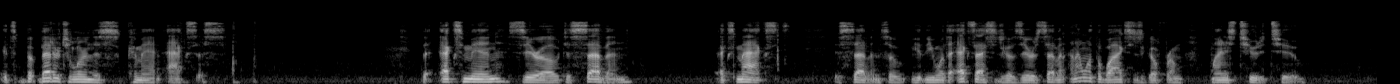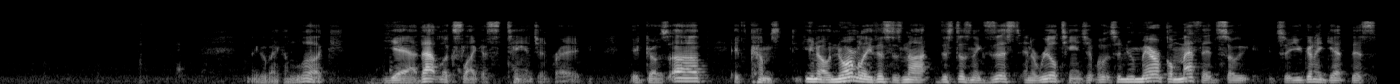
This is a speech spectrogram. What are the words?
it's better to learn this command axis. The x min 0 to 7, x max is 7. So you, you want the x-axis to go 0 to 7, and I want the y-axis to go from minus 2 to 2. And I go back and look. Yeah, that looks like a tangent, right? It goes up, it comes, you know, normally this is not, this doesn't exist in a real tangent, but it's a numerical method, so, so you're going to get this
